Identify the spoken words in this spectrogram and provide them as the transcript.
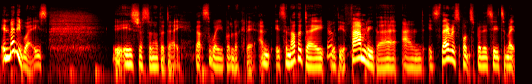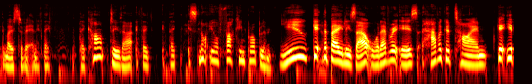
in many ways, it is just another day. That's the way you've got to look at it. And it's another day with your family there, and it's their responsibility to make the most of it. And if they they can't do that, if they if they, it's not your fucking problem. You get the Baileys out or whatever it is. Have a good time. Get your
